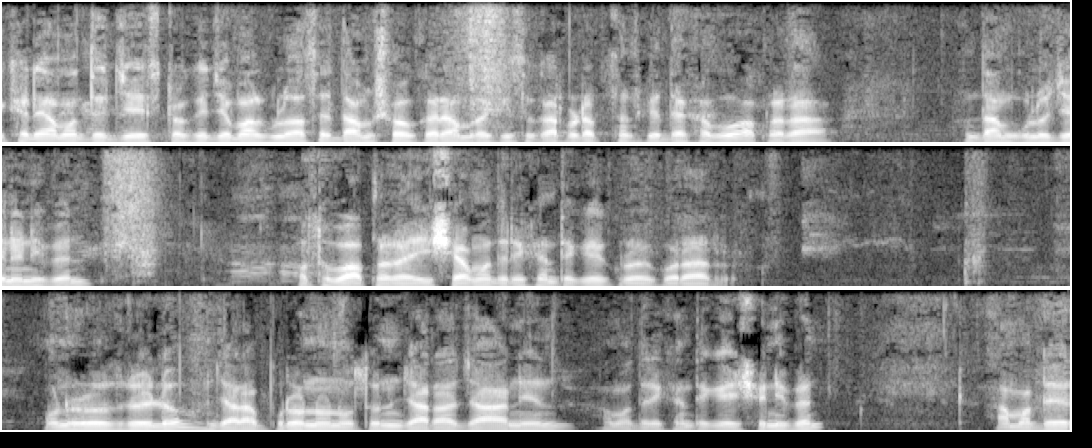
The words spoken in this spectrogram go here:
এখানে আমাদের যে স্টকে যে মালগুলো আছে দাম সহকারে আমরা কিছু কার্পেট আপনাদেরকে দেখাবো। আপনারা দামগুলো জেনে নেবেন, অথবা আপনারা এসে আমাদের এখান থেকে ক্রয় করার অনুরোধ রইল। যারা পুরনো, নতুন, যারা যা নেন, আমাদের এখান থেকে এসে নেবেন। আমাদের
